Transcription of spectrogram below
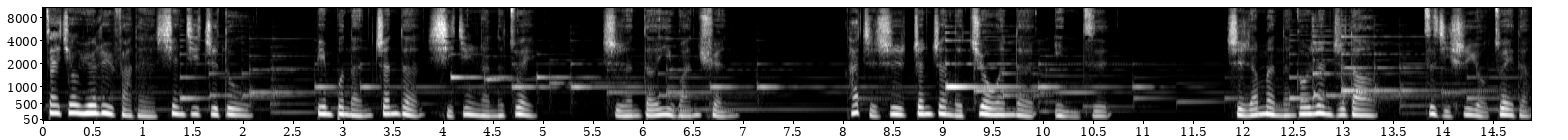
在旧约律法的献祭制度，并不能真的洗净人的罪，使人得以完全。它只是真正的救恩的影子，使人们能够认知到自己是有罪的，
